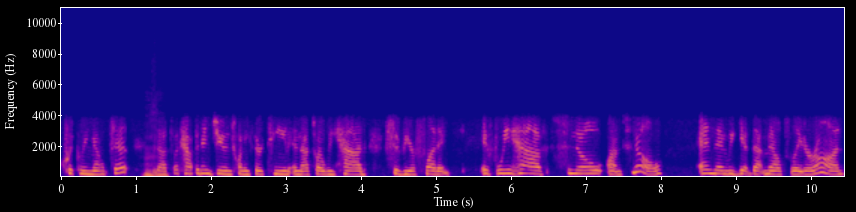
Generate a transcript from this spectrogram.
quickly melts it. Mm-hmm. That's what happened in June 2013, and that's why we had severe flooding. If we have snow on snow, and then we get that melt later on,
